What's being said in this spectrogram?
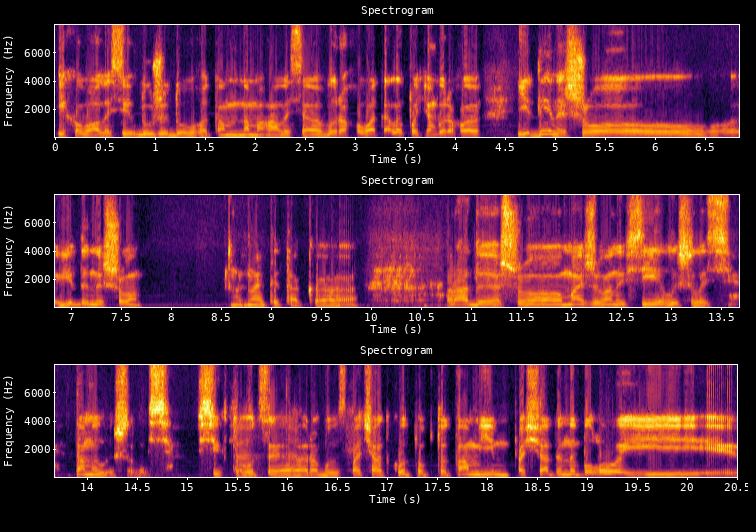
і ховалися. Їх дуже довго там намагалися вирахувати, але потім вирахували. Єдине, що єдине, що знаєте, так е, радує, що майже вони всі лишились там і лишились. всі, хто Так, це так. робив спочатку. Тобто там їм пощади не було, і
